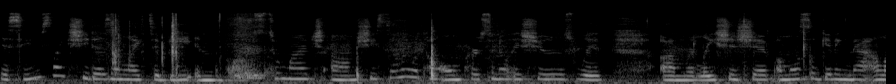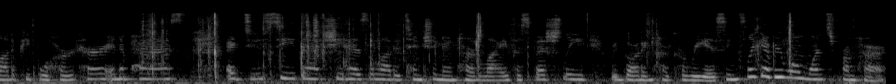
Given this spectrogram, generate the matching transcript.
It seems like she doesn't like to be in the box too much. Um, she's dealing with her own personal issues with um, relationship. I'm also getting that a lot of people hurt her in the past. I do see that she has a lot of tension in her life, especially regarding her career. Seems like everyone wants from her.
